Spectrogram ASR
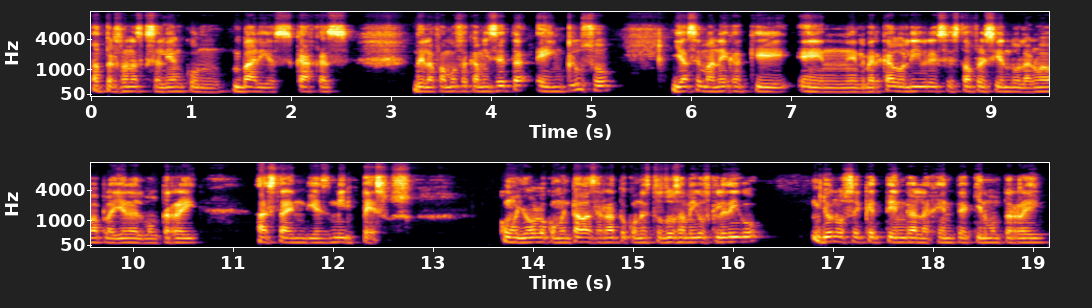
a personas que salían con varias cajas de la famosa camiseta e incluso ya se maneja que en el mercado libre se está ofreciendo la nueva playera del Monterrey hasta en 10 mil pesos. Como yo lo comentaba hace rato con estos dos amigos que le digo, yo no sé qué tenga la gente aquí en Monterrey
